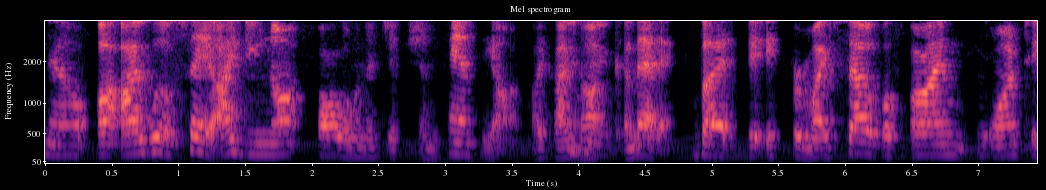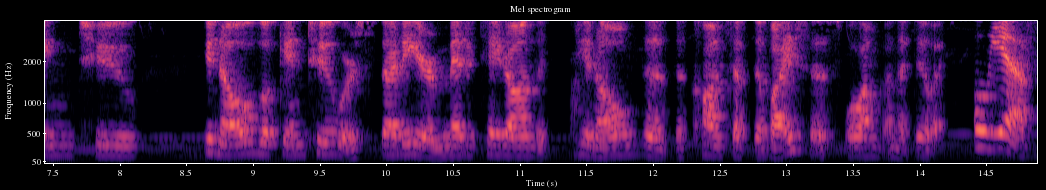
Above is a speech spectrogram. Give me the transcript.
Now, I, I will say I do not follow an Egyptian pantheon. Like I'm not mm-hmm. Kemetic. But i i for myself, if I'm wanting to, you know, look into or study or meditate on the, you know, the the concept of Isis, well, I'm going to do it. Oh yeah,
